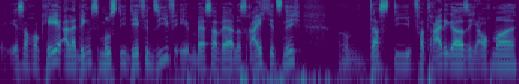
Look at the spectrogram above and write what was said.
ist auch okay. Allerdings muss die defensiv eben besser werden. Es reicht jetzt nicht, ähm, dass die Verteidiger sich auch mal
